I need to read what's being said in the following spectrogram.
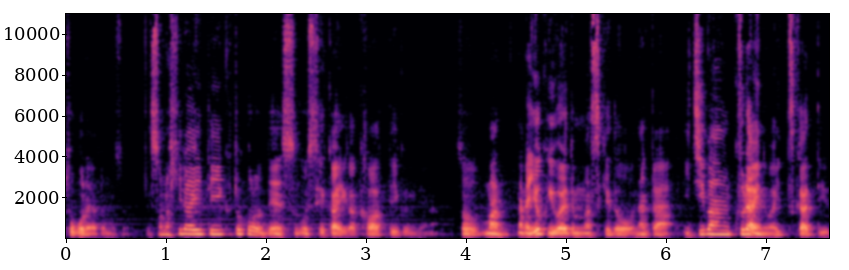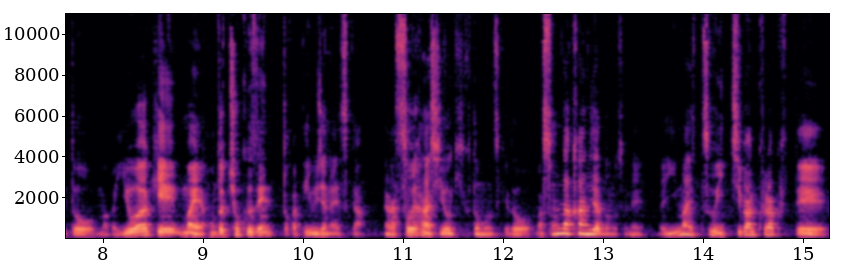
ところだと思うんですよ。でその開いていくところですごい世界が変わっていくみたいな。そうまあなんかよく言われてますけどなんか一番暗いのはいつかっていうとなんか夜明け前本当直前とかって言うじゃないですかなんかそういう話よく聞くと思うんですけど、まあ、そんな感じだと思うんですよね今すごい一番暗くて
